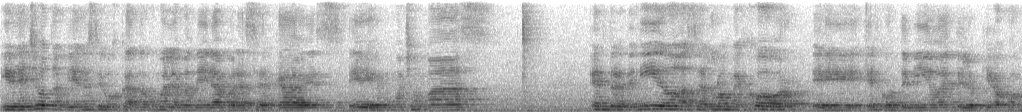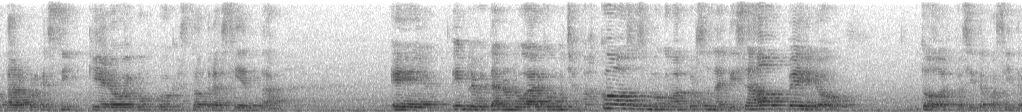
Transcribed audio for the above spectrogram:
y de hecho también estoy buscando como la manera para hacer cada vez eh, mucho más entretenido, hacerlo mejor, eh, el contenido de Te lo quiero contar porque sí quiero y busco que esto trascienda. Eh, implementar un lugar con muchas más cosas, un poco más personalizado, pero todo es pasito a pasito.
